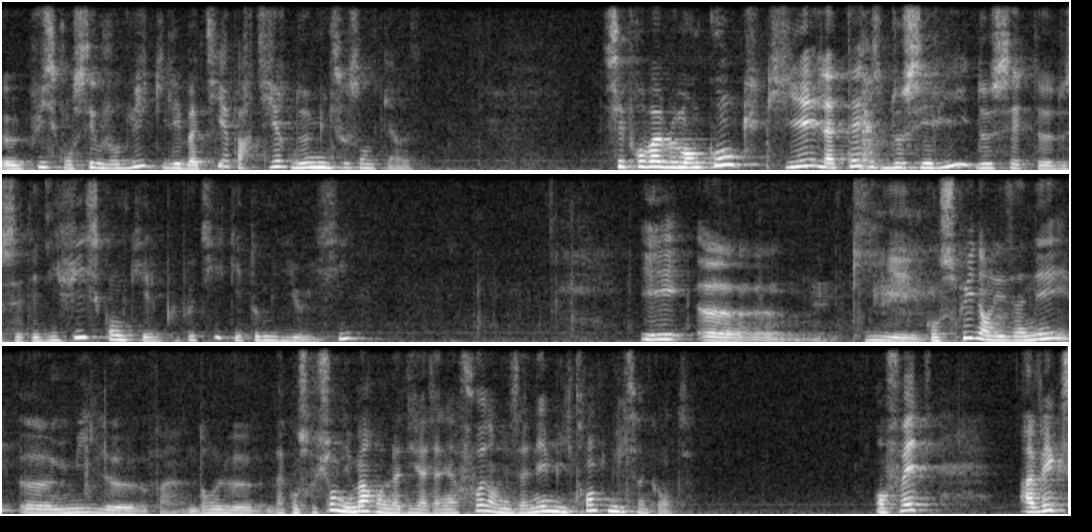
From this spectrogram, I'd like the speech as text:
euh, puisqu'on sait aujourd'hui qu'il est bâti à partir de 1075. C'est probablement Conques qui est la tête de série de, cet édifice, Conques qui est le plus petit, qui est au milieu ici, et euh, qui est construit dans les années 1000, enfin, la construction démarre, on l'a dit la dernière fois, dans les années 1030-1050. En fait, avec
